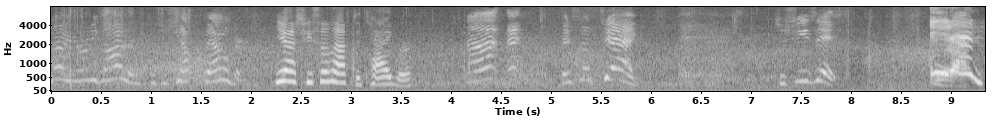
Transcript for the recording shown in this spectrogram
No, you already got her because you found her. Yeah, she says I have to tag her. Uh, uh, there's no tag. So she's it. Eden!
